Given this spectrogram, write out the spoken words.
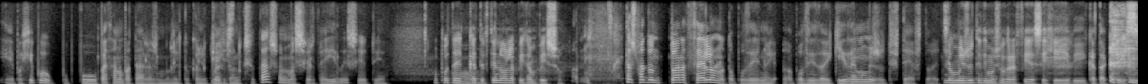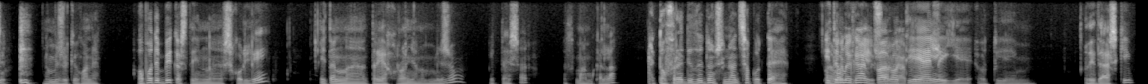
η εποχή που, που, που πέθανε ο πατέρας μου, δηλαδή το καλοκαίρι των εξετάσεων, μας ήρθε η είδηση ότι Οπότε κατευθείαν όλα πήγαν πίσω. Τέλος πάντων, τώρα θέλω να το αποδίδω, αποδίδω εκεί. Δεν νομίζω ότι φταίει αυτό. Έτσι. Νομίζω ότι η δημοσιογραφία σε είχε ήδη κατακτήσει. νομίζω και εγώ, ναι. Οπότε μπήκα στην ε, σχολή. Ήταν ε, τρία χρόνια, νομίζω, ή τέσσερα. Δεν θυμάμαι καλά. Ε, το Φρέντι δεν τον συνάντησα ποτέ. Ήταν παρότι, μεγάλη σου Παρότι αγάπη, έλεγε ότι διδάσκει,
